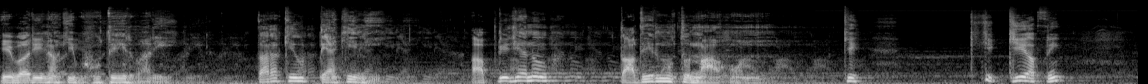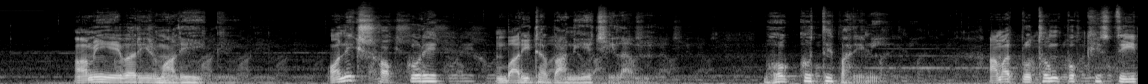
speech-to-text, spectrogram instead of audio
এবারই নাকি ভূতের বাড়ি। তারা কেউ ট্যাঁকেনি আপনি যেন তাদের মতো না হন। কে কে- কে আপনি? আমি এ বাড়ির মালিক। অনেক শখ করে বাড়িটা বানিয়েছিলাম। ভোগ করতে পারিনি। আমার প্রথম পক্ষে স্ত্রীর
